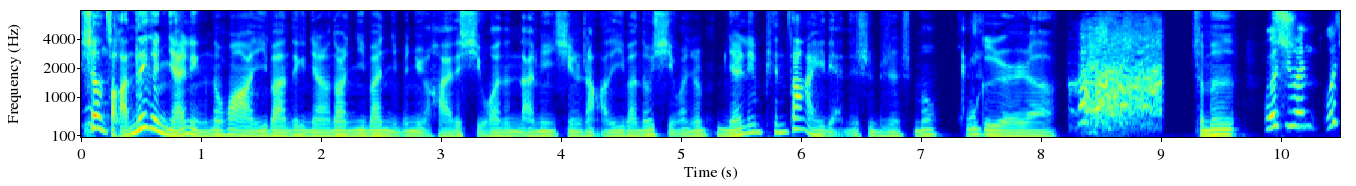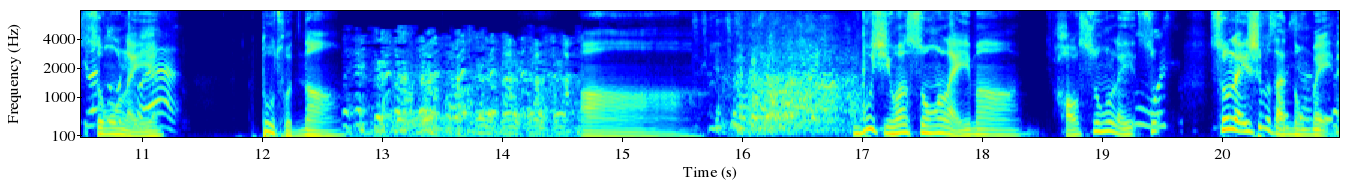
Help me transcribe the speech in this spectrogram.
像咱这个年龄的话，一般这个年龄段，一般你们女孩子喜欢的男明星啥的，一般都喜欢就是年龄偏大一点的，是不是？什么胡歌啊？什么？我喜欢我喜欢孙红雷呀，杜淳呐。啊，你不喜欢孙红雷吗？好，孙红雷，孙孙雷是不是咱东北的？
